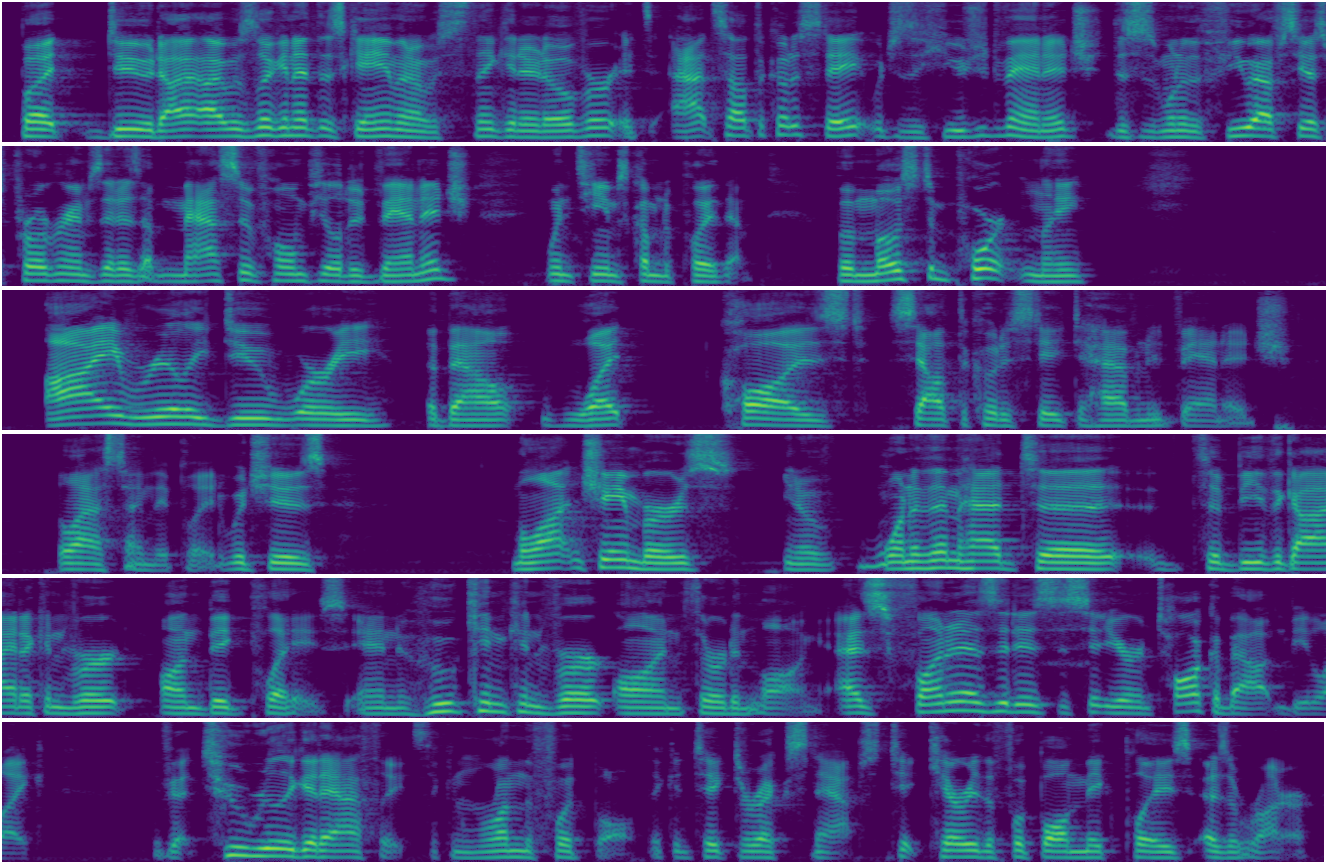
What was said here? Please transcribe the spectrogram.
But dude, I, I, was looking at this game and I was thinking it over. It's at South Dakota State, which is a huge advantage. This is one of the few FCS programs that has a massive home field advantage when teams come to play them. But most importantly, I really do worry about what caused South Dakota State to have an advantage the last time they played, which is Mellott and Chambers, you know, one of them had to to be the guy to convert on big plays, and who can convert on third and long. As fun as it is to sit here and talk about and be like, they've got two really good athletes that can run the football, they can take direct snaps, take, carry the football, make plays as a runner,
